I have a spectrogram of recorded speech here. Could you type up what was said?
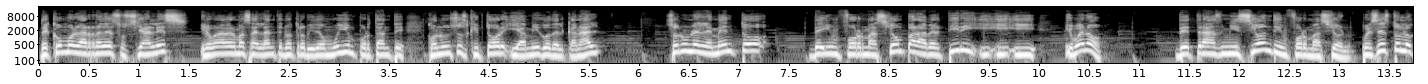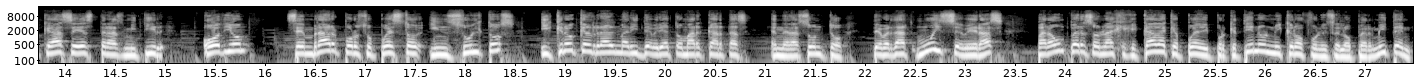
de cómo las redes sociales, y lo van a ver más adelante en otro video muy importante con un suscriptor y amigo del canal, son un elemento de información para vertir y, y, bueno, de transmisión de información. Pues esto lo que hace es transmitir odio, sembrar por supuesto insultos y creo que el Real Madrid debería tomar cartas en el asunto de verdad muy severas para un personaje que cada que puede y porque tiene un micrófono y se lo permiten,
